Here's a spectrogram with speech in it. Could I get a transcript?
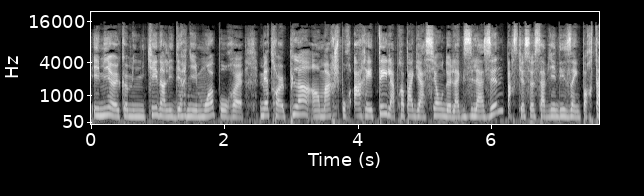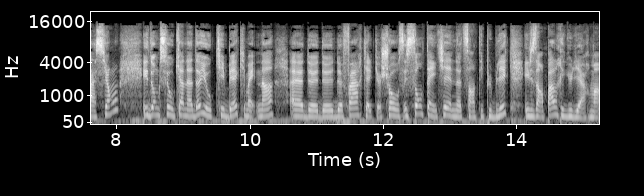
émis un communiqué dans les derniers mois pour euh, mettre un plan en marche pour arrêter la propagation de la xylazine parce que ça, ça vient des importations. Et donc c'est au Canada et au Québec maintenant euh, de, de, de, faire quelque chose. Ils sont inquiets de notre santé publique. Ils en parlent régulièrement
